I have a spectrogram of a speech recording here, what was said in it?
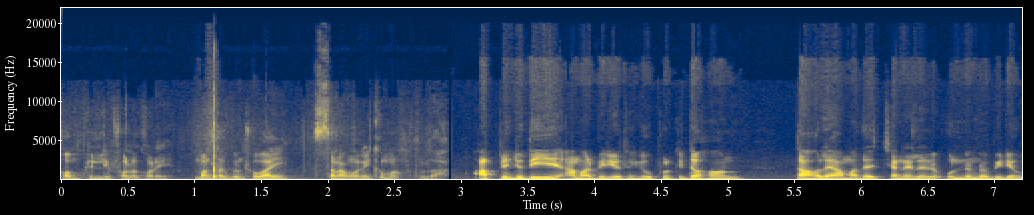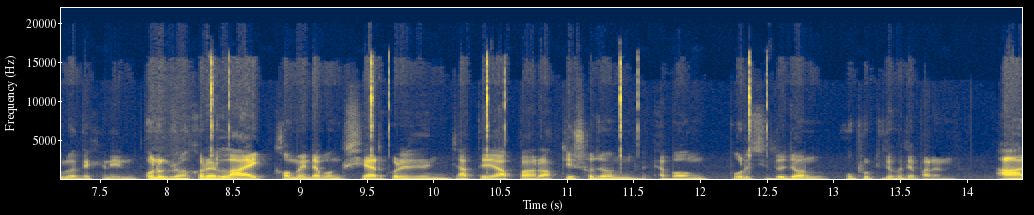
কমপ্লিটলি ফলো করে। ভালো থাকবেন সবাই। আসসালামু আলাইকুম রহমতুল্লাহ। আপনি যদি আমার ভিডিও থেকে উপকৃত হন, তাহলে আমাদের চ্যানেলের অন্যান্য ভিডিওগুলো দেখে নিন। অনুগ্রহ করে লাইক কমেন্ট এবং শেয়ার করে দিন, যাতে আপনার আত্মীয় স্বজন এবং পরিচিতজন উপকৃত হতে পারেন। আর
